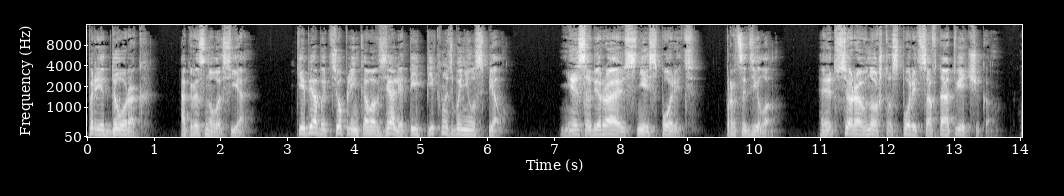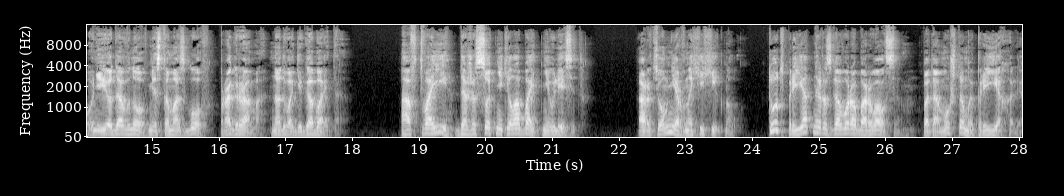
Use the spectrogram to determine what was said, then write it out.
«Придурок!» — огрызнулась я. «Тебя бы тепленького взяли, ты пикнуть бы не успел». «Не собираюсь с ней спорить», — процедил он. «Это все равно, что спорить с автоответчиком. У нее давно вместо мозгов программа на 2 гигабайта. А в твои даже сотни килобайт не влезет. Артем нервно хихикнул. Тут приятный разговор оборвался, потому что мы приехали.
